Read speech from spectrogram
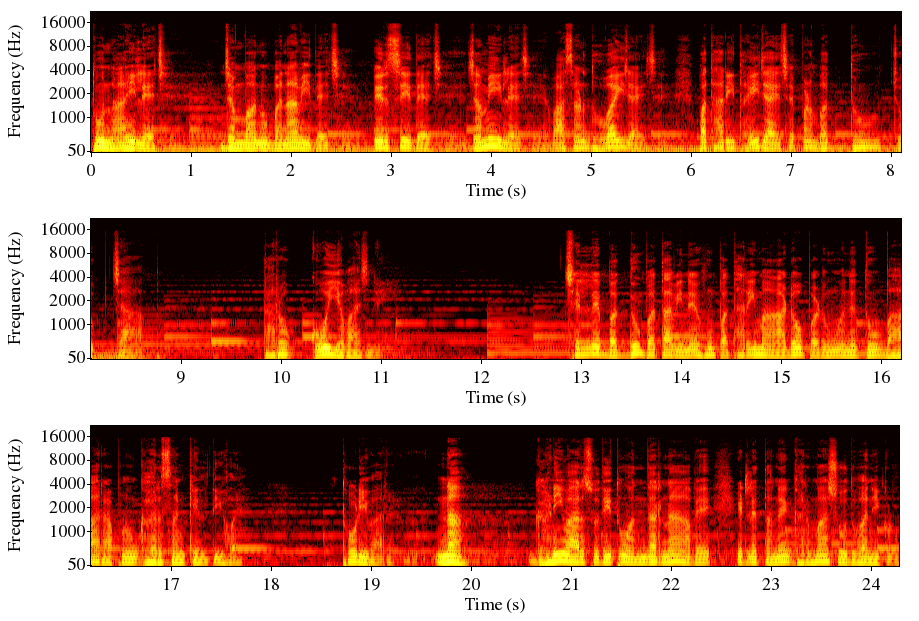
તું નાહી લે છે, જમવાનું બનાવી દે છે, પીરસી દે છે, જમી લે છે, વાસણ ધોવાઈ જાય છે, પથારી થઈ જાય છે, પણ બધું ચૂપચાપ. તારો કોઈ અવાજ નહીં. છેલ્લે બધું પતાવીને હું પથારીમાં આડો પડું અને તું બહાર આપણું ઘર સંકેલતી હોય. થોડી વાર. ના, ઘણી વાર સુધી તું અંદર ના આવે એટલે તને ઘરમાં શોધવા નીકળું.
